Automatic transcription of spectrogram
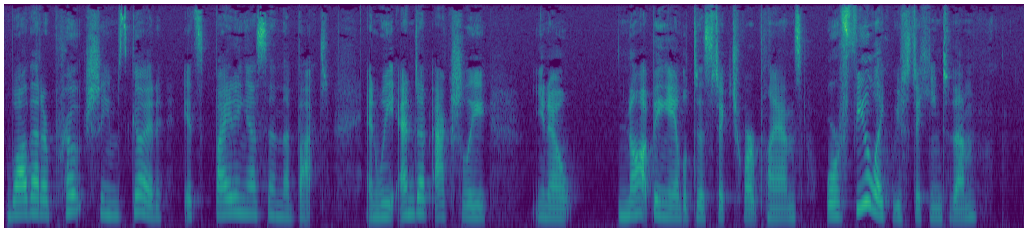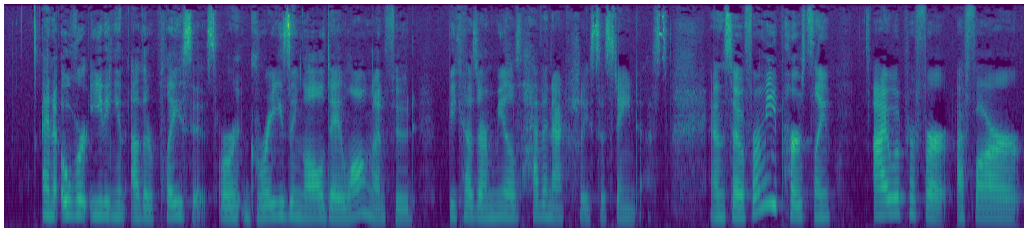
while that approach seems good, it's biting us in the butt. And we end up actually, you know, not being able to stick to our plans or feel like we're sticking to them and overeating in other places or grazing all day long on food because our meals haven't actually sustained us. And so for me personally, I would prefer a far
